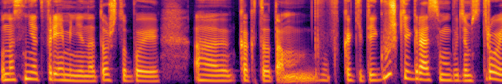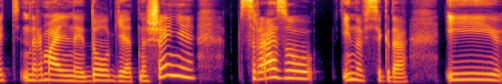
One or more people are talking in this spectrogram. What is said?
у нас нет времени на то, чтобы э, как-то там в какие-то игрушки играть, мы будем строить нормальные долгие отношения, сразу и навсегда. И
